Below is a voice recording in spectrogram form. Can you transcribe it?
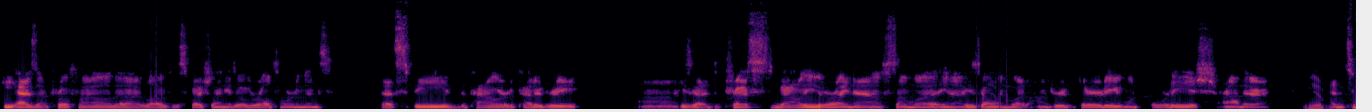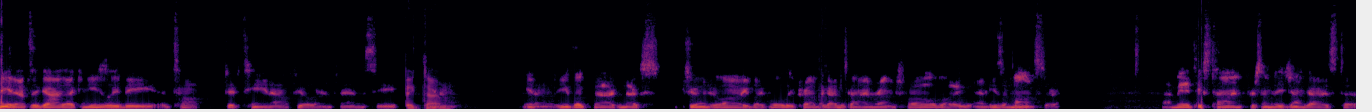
he has that profile that I love, especially in his overall tournaments. That speed, the power, the pedigree. Uh, he's got a depressed value right now, somewhat. You know, he's going what 130, 140 ish around there. Yep. And to me, that's a guy that can easily be a top 15 outfielder in fantasy. Big time. You know, you look back next June, July, you're like, holy crap, I got this guy in round 12, like, and he's a monster. I mean, it takes time for some of these young guys to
